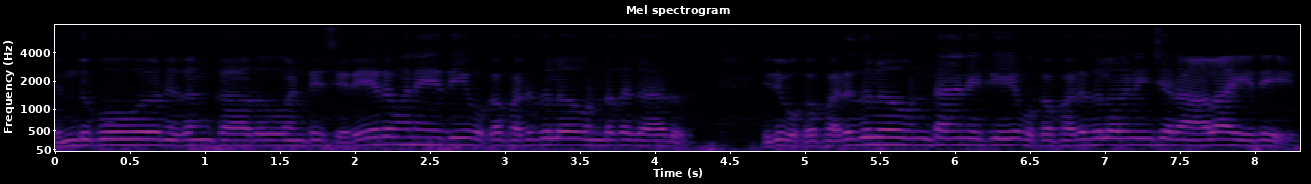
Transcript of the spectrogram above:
ఎందుకు నిజం కాదు అంటే శరీరం అనేది ఒక పరిధిలో ఉండదు కాదు. ఇది ఒక పరిధిలో ఉండటానికి ఒక పరిధిలో నుంచి రాలా ఇది.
